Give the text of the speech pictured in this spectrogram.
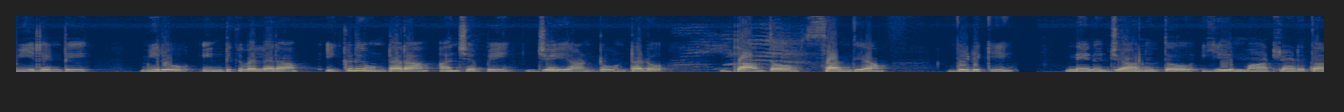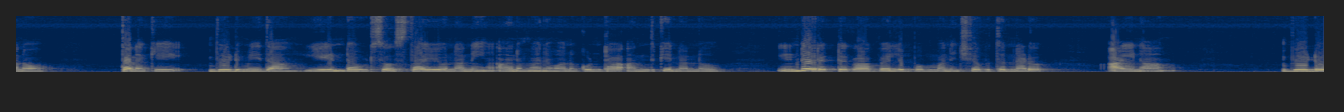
మీరేంటి? మీరు ఇంటికి వెళ్ళరా? ఇక్కడే ఉంటారా? అని చెప్పి జై అంటూ ఉంటాడు. దాంతో సంధ్య వీడికి నేను జానుతో ఏం మాట్లాడతానో తనకి వీడి మీద ఏం డౌట్స్ వస్తాయోనని అనుమానం అనుకుంటా అందుకే నన్ను ఇండైరెక్ట్గా వెళ్ళిపోమ్మని చెబుతున్నాడు. అయినా వీడు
